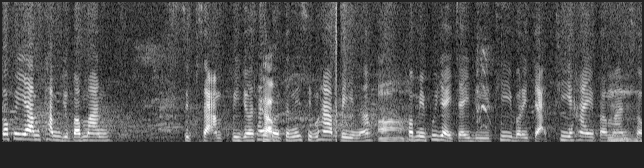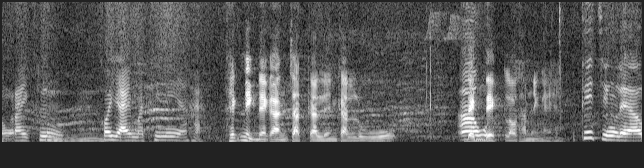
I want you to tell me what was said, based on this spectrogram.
ก็พยายามทำอยู่ประมาณ 13 ปีจนกระทั่งครับตอนนี้ 15 ปีเนาะอ่าก็มีผู้ใหญ่ใจดีที่บริจาคที่ให้ประมาณอืม2ไร่ครึ่งอืมก็ย้ายมาที่นี่ค่ะ เทคนิคในการจัดการเรียนการรู้อ่าเด็กๆ เราทำยังไงฮะที่จริงแล้ว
